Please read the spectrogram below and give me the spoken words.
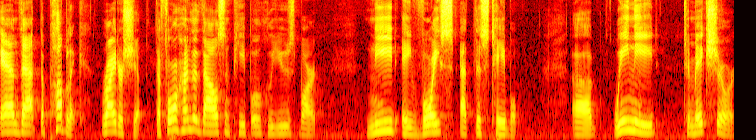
and that the public ridership, the 400,000 people who use BART, need a voice at this table. Uh, we need to make sure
